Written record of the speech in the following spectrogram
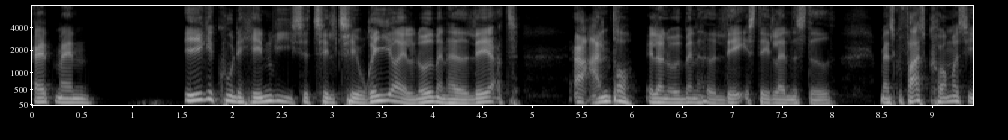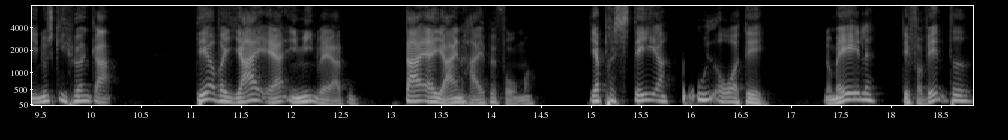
at man ikke kunne henvise til teorier eller noget, man havde lært af andre, eller noget, man havde læst et eller andet sted. Man skulle faktisk komme og sige, nu skal I høre en gang, der hvor jeg er i min verden, der er jeg en high performer. Jeg præsterer ud over det normale, det forventede,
